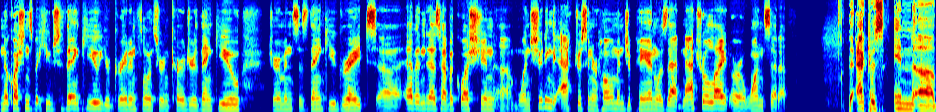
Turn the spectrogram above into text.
no questions, but huge thank you. You're a great influencer, encourager. Thank you." German says, "Thank you, great." Uh, Evan does have a question. Um, when shooting the actress in her home in Japan, was that natural light or a one setup? The actress in uh,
